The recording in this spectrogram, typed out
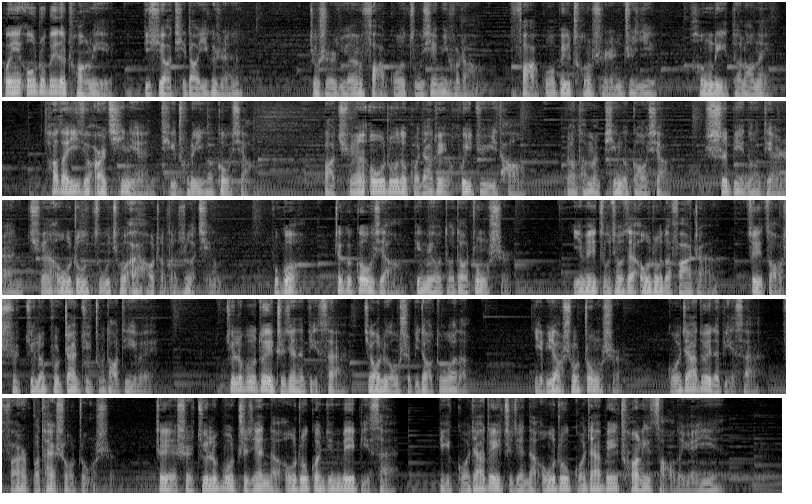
关于欧洲杯的创立，必须要提到一个人，就是原法国足协秘书长。法国杯创始人之一亨利·德劳内，他在1927年提出了一个构想，把全欧洲的国家队汇聚一堂，让他们拼个高下，势必能点燃全欧洲足球爱好者的热情。不过，这个构想并没有得到重视，因为足球在欧洲的发展最早是俱乐部占据主导地位，俱乐部队之间的比赛交流是比较多的，也比较受重视，国家队的比赛反而不太受重视。这也是俱乐部之间的欧洲冠军杯比赛比国家队之间的欧洲国家杯创立早的原因。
